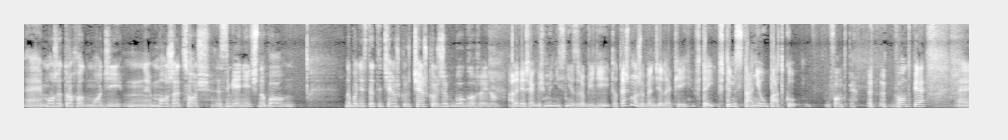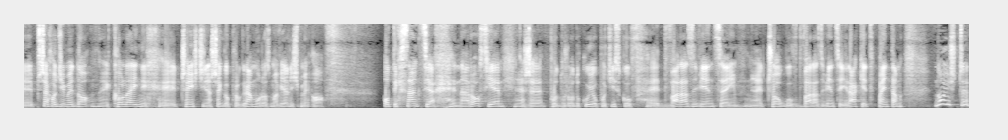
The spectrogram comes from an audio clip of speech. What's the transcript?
e, może trochę odmłodzi, mm, może coś zmienić, no bo, no bo niestety ciężko, ciężko żeby było gorzej. No. Ale wiesz, jakbyśmy nic nie zrobili, to też może będzie lepiej w, tej, w tym stanie upadku. Wątpię. Wątpię. E, Przechodzimy do e, kolejnych e, części naszego programu. Rozmawialiśmy o, o tych sankcjach na Rosję, że produkują pocisków dwa razy więcej, czołgów dwa razy więcej, rakiet. Pamiętam, no jeszcze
